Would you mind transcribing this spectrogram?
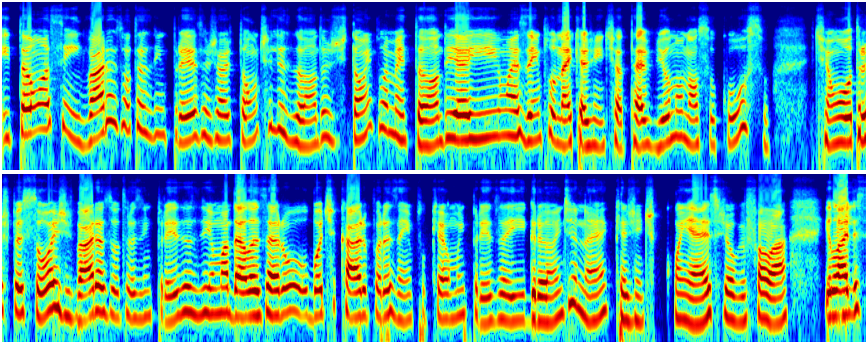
então, assim, várias outras empresas já estão utilizando, estão implementando, e aí um exemplo, né, que a gente até viu no nosso curso, tinham outras pessoas de várias outras empresas, e uma delas era o Boticário, por exemplo, que é uma empresa aí grande, né, que a gente conhece, já ouviu falar, e lá eles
